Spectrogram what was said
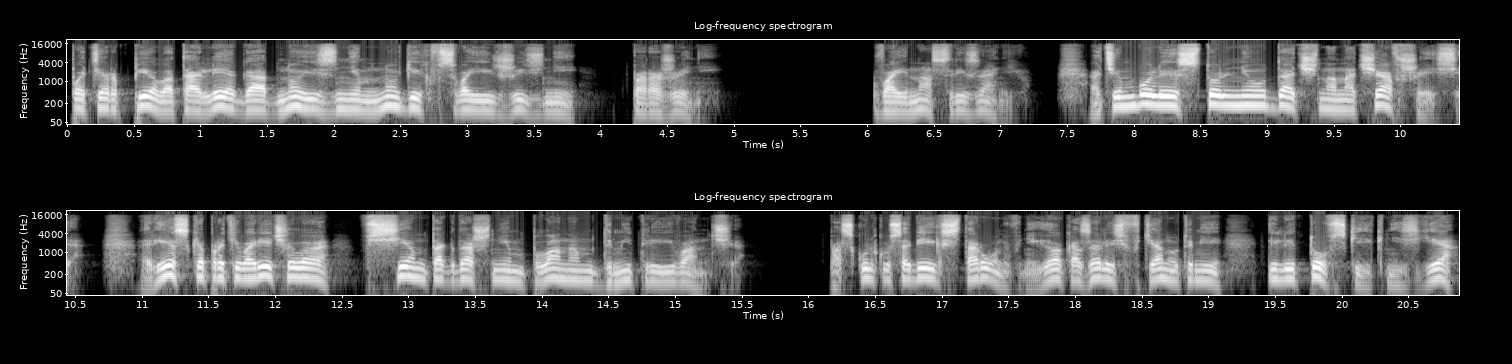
потерпел от Олега одно из немногих в своей жизни поражений. Война с Рязанью, а тем более столь неудачно начавшаяся, резко противоречила всем тогдашним планам Дмитрия Ивановича. Поскольку с обеих сторон в нее оказались втянутыми и литовские князья,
